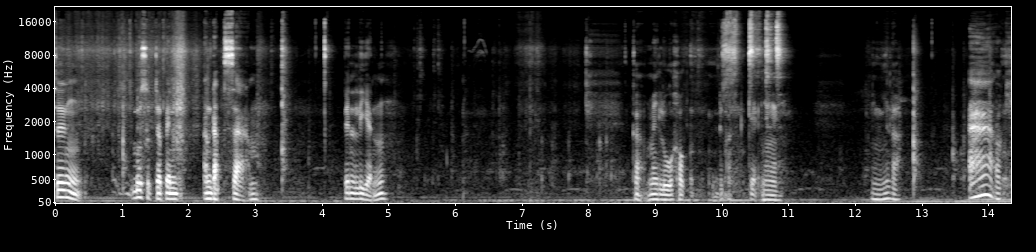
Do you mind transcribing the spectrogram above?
ซึ่งรู้สึกจะเป็นอันดับสาม เป็นเหรียญก็ไม่รู้เขาเดี๋ยวก่อนแกะยังไงอย่างนี้เหรออ่าโอเค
